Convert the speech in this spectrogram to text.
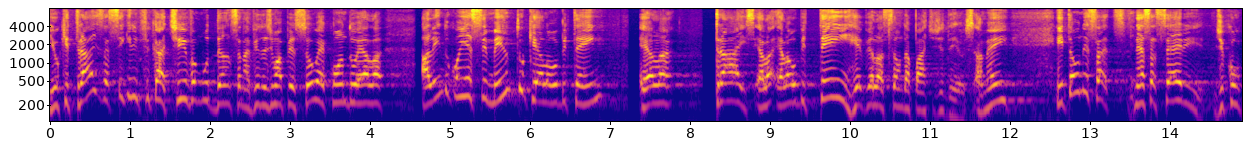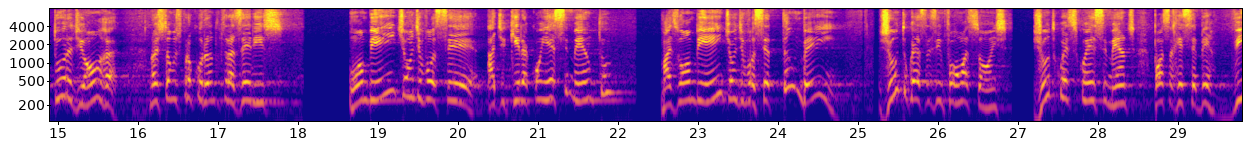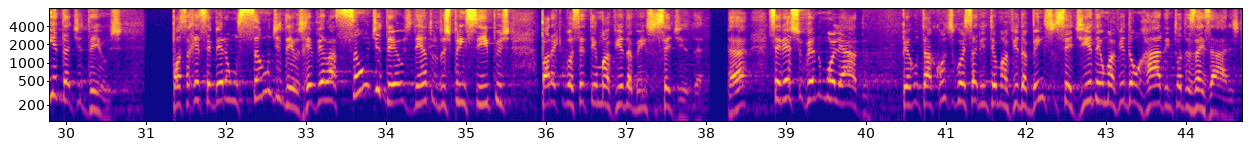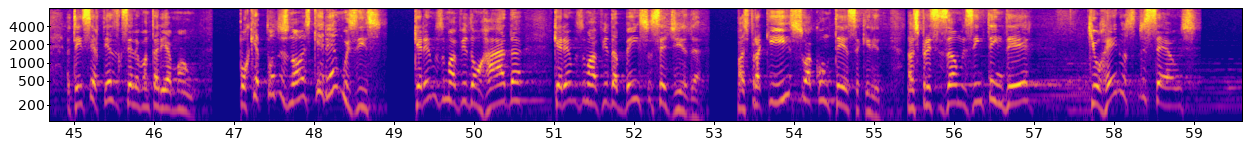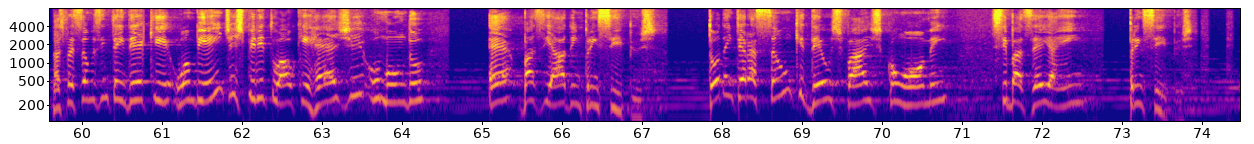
E o que traz a significativa mudança na vida de uma pessoa é quando ela, além do conhecimento que ela obtém, ela traz, ela, ela obtém revelação da parte de Deus. Amém? Então, nessa, nessa série de cultura de honra, nós estamos procurando trazer isso. Um ambiente onde você adquira conhecimento, mas um ambiente onde você também, junto com essas informações, junto com esses conhecimentos, possa receber vida de Deus, possa receber a unção de Deus, revelação de Deus dentro dos princípios, para que você tenha uma vida bem-sucedida. É? Seria chovendo molhado. Perguntar quantos gostariam de ter uma vida bem-sucedida e uma vida honrada em todas as áreas. Eu tenho certeza que você levantaria a mão. Porque todos nós queremos isso. Queremos uma vida honrada, queremos uma vida bem-sucedida. Mas para que isso aconteça, querido, nós precisamos entender que o reino dos céus, nós precisamos entender que o ambiente espiritual que rege o mundo é baseado em princípios. Toda interação que Deus faz com o homem se baseia em princípios.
